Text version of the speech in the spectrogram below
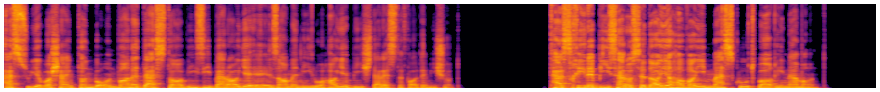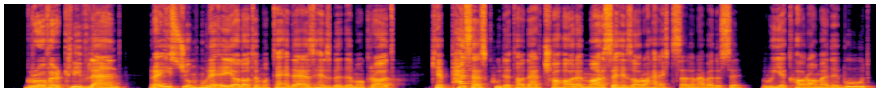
از سوی واشنگتن به عنوان دستاویزی برای اعزام نیروهای بیشتر استفاده می‌شد. تسخیر بی سر و صدای هوایی مسکوت باقی نماند. گروور کلیولند رئیس جمهور ایالات متحده از حزب دموکرات که پس از کودتا در چهار مارس 1893 روی کار آمده بود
